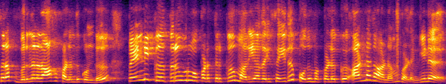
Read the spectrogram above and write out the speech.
சிறப்பு விருந்தினராக கலந்து கொண்டு பெண்ணிக்கு திருவுருவப்படத்திற்கு மரியாதை செய்து பொதுமக்களுக்கு அன்னதானம் வழங்கினர்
